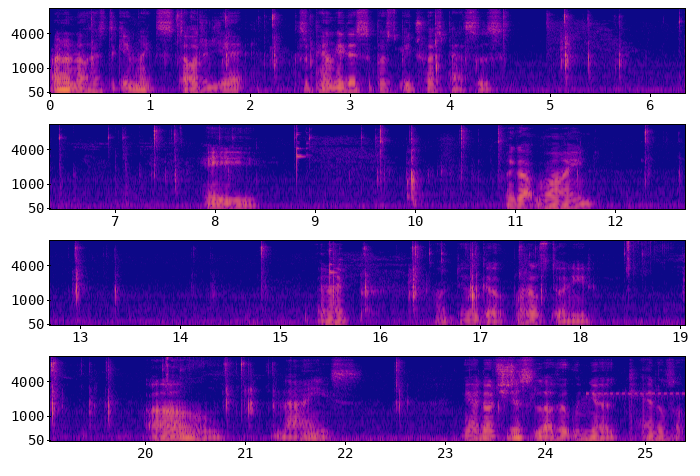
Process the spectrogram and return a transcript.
I don't know, has the game like started yet? Because apparently there's supposed to be trespassers. Hey. I got wine. And I... Oh, there we go. What else do I need? Oh, nice. Yeah, don't you just love it when your candles are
